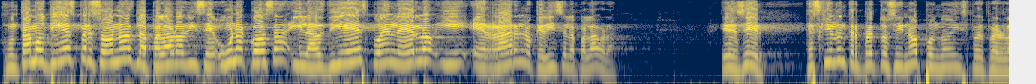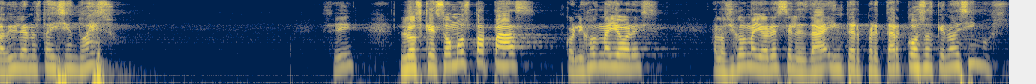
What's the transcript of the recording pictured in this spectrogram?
Juntamos 10 personas, la palabra dice una cosa y las 10 pueden leerlo y errar en lo que dice la palabra. Y decir, es que yo lo interpreto así, no, pues no, pero la Biblia no está diciendo eso. ¿Sí? Los que somos papás con hijos mayores, a los hijos mayores se les da interpretar cosas que no decimos.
